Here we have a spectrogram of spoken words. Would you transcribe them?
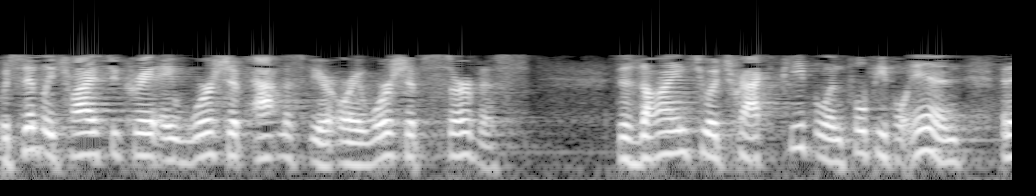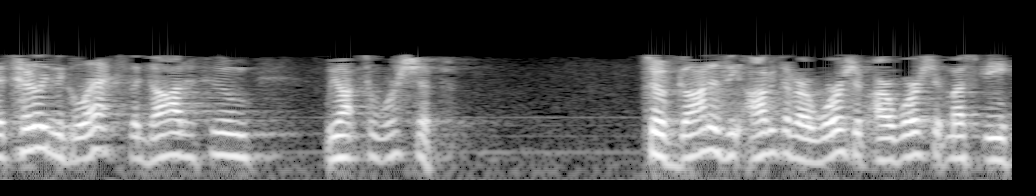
which simply tries to create a worship atmosphere or a worship service designed to attract people and pull people in, and it totally neglects the God whom we ought to worship. So if God is the object of our worship, our worship must be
